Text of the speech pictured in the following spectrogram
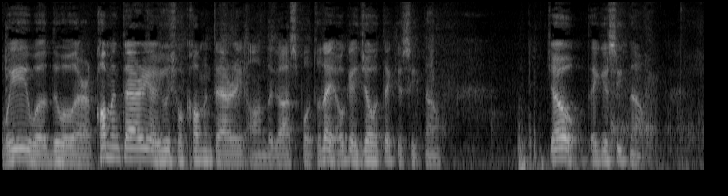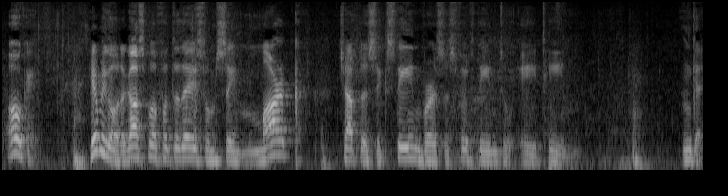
We will do our commentary, our usual commentary on the gospel today. Okay, Joe, take your seat now. Joe, take your seat now. Okay, here we go. The gospel for today is from St. Mark, chapter 16, verses 15 to 18. Okay.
